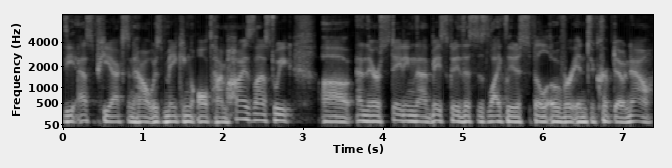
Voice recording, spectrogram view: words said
the SPX and how it was making all time highs last week. Uh, and they're stating that basically this is likely to spill over into crypto. Now,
